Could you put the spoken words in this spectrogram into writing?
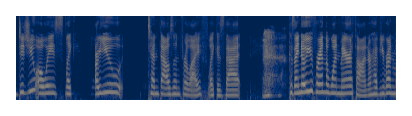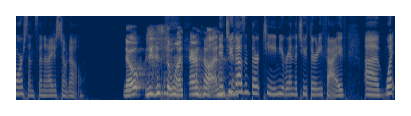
Did you always like? Are you ten thousand for life? Like, is that? Because I know you've ran the one marathon, or have you run more since then? And I just don't know. nope, it's the one marathon. In 2013, you ran the 235. Uh, what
